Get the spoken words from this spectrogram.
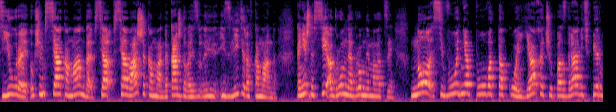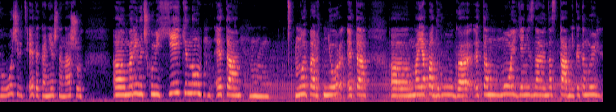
с Юрой, в общем, вся команда, вся, вся ваша команда, каждого из, из лидеров команда, конечно, все огромные-огромные молодцы. Но сегодня повод такой, я хочу поздравить в первую очередь, это, конечно, нашу э, Мариночку Михейкину, это э, мой партнер, это э, моя подруга, это мой, я не знаю, наставник, это мой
